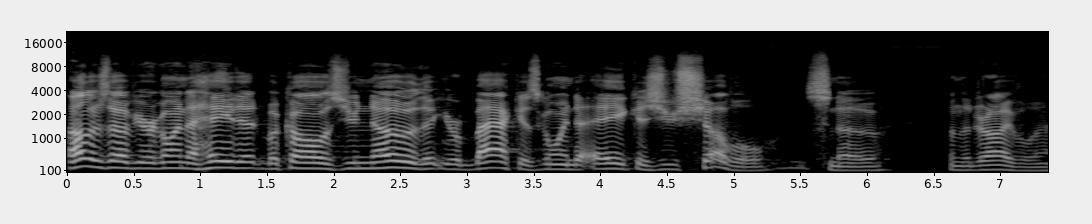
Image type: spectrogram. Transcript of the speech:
Others of you are going to hate it because you know that your back is going to ache as you shovel snow from the driveway.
